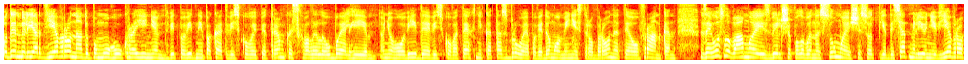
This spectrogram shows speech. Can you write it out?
Один мільярд євро на допомогу Україні. Відповідний пакет військової підтримки схвалили у Бельгії. У нього увійде військова техніка та зброя. Повідомив міністр оборони Тео Франкен. За його словами, із більше половини суми 650 мільйонів євро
